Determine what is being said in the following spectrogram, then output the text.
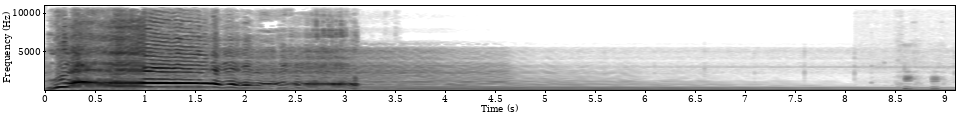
Roar!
